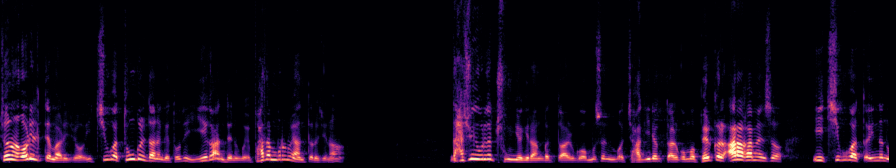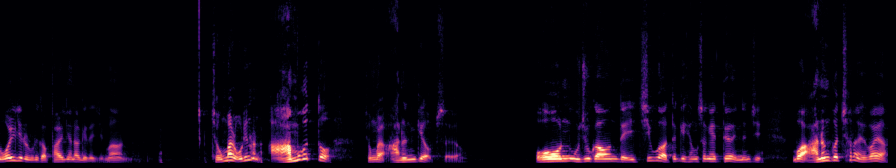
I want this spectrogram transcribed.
저는 어릴 때 말이죠. 이 지구가 둥글다는 게 도저히 이해가 안 되는 거예요. 바닷물은 왜 안 떨어지나? 나중에 우리가 중력이란 것도 알고 무슨 뭐 자기력도 알고 뭐 별걸 알아가면서 이 지구가 떠 있는 원리를 우리가 발견하게 되지만 정말 우리는 아무것도 정말 아는 게 없어요. 온 우주 가운데 이 지구가 어떻게 형성되어 있는지 뭐 아는 것처럼 해봐야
